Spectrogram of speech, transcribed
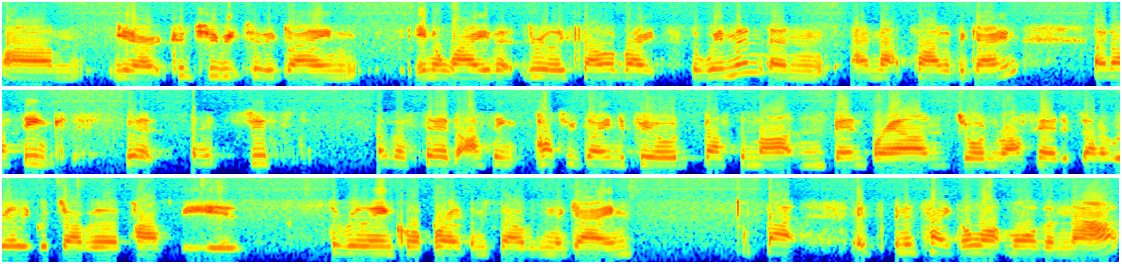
um, you know, contribute to the game in a way that really celebrates the women and and that side of the game, and I think that it's just as I said, I think Patrick Dangerfield, Dustin Martin, Ben Brown, Jordan Roughead have done a really good job over the past few years to really incorporate themselves in the game. But it's going to take a lot more than that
